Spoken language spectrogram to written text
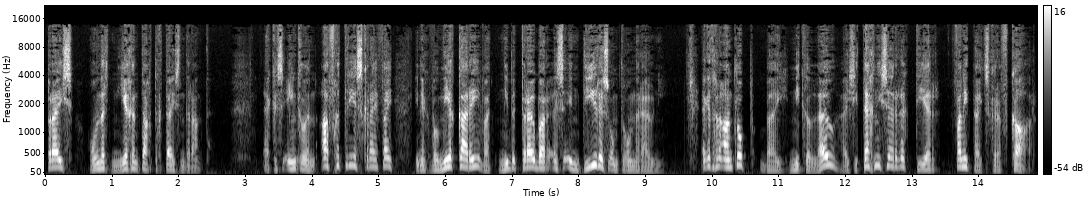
prys R189000. Ek is enkel en afgetree skryf hy en ek wil nie 'n kar hê wat nie betroubaar is en duur is om te onderhou nie. Ek het gaan aanklop by Nicolou, hy is die tegniese redakteur van die tydskrif Car.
